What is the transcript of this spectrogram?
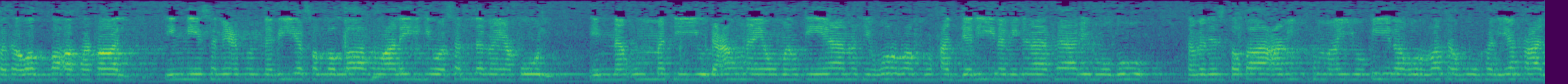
فتوضأ فقال إني سمعت النبي صلى الله عليه وسلم يقول إن أمتي يدعون يوم القيامة غرا محجلين من آثار الوضوء فمن استطاع منكم أن يطيل غرته فليفعل.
